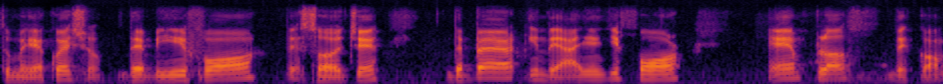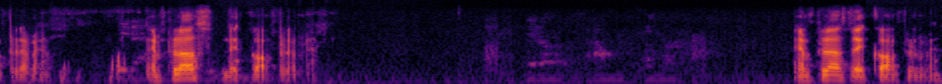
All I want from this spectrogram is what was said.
to make a question. The before, the subject, the verb in the ing form, and plus the complement. And plus the complement. And plus the complement.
